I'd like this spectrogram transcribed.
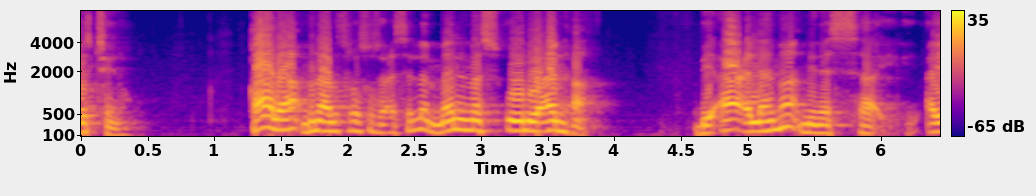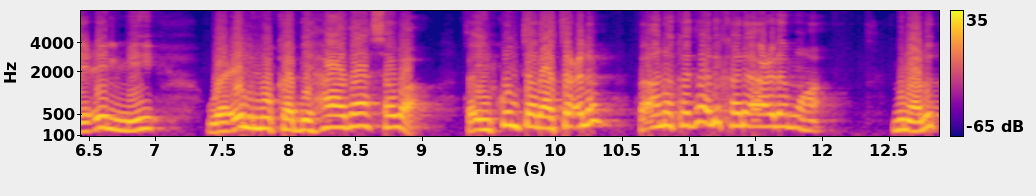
መቼ ነው ቃለ ምን አሉት ረሱል ስ ሰለም መልመስኡሉ ዐንሃ ቢአዕለመ ምን ሳኢል አይ ዕልሚ وعلمك بهذا سواء فإن كنت لا تعلم فأنا كذلك لا أعلمها من قالت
